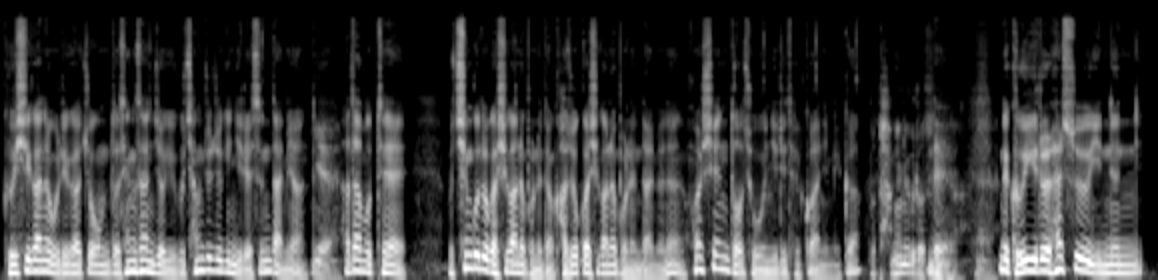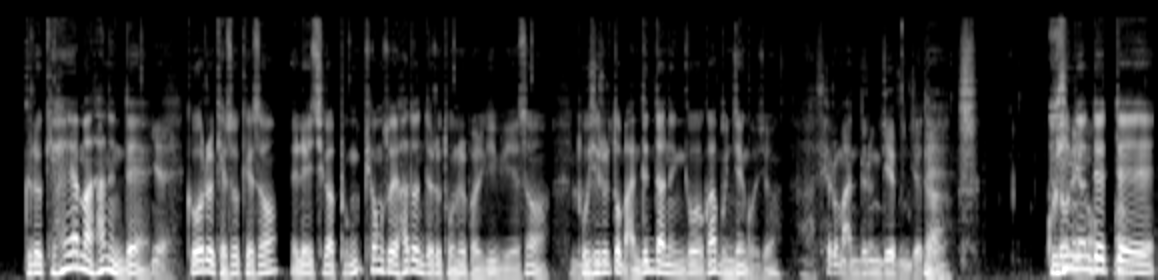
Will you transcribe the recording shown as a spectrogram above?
그 시간을 우리가 조금 더 생산적이고 창조적인 일에 쓴다면 예. 하다못해 뭐 친구들과 시간을 보내다 가족과 시간을 보낸다면은 훨씬 더 좋은 일이 될 거 아닙니까? 뭐 당연히 그렇습니다. 근데 그 일을 할 수 있는 그렇게 해야만 하는데 예. 예. 그거를 계속해서 LH가 평소에 하던 대로 돈을 벌기 위해서 음. 도시를 또 만든다는 거가 문제인 거죠. 아, 새로 만드는 게 문제다. 네. 90년대 때 어.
